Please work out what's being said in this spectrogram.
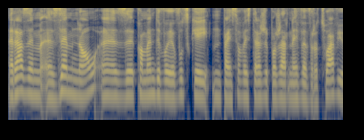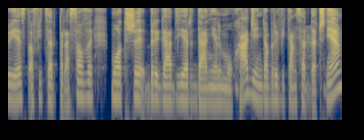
Razem ze mną z Komendy Wojewódzkiej Państwa Państwowej Straży Pożarnej we Wrocławiu jest oficer prasowy, młodszy brygadier Daniel Mucha. Dzień dobry, witam serdecznie.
